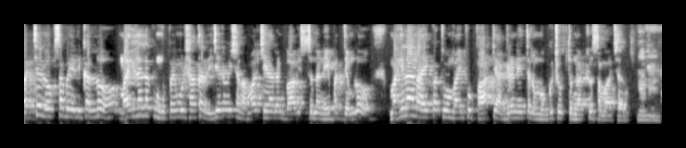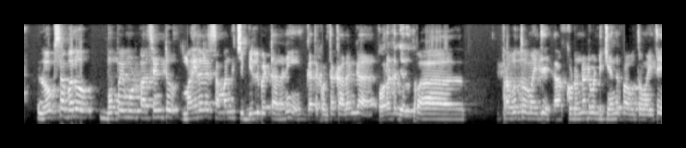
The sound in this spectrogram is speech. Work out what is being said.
వచ్చే లోక్సభ ఎన్నికల్లో మహిళలకు ముప్పై మూడు శాతం రిజర్వేషన్ అమలు చేయాలని భావిస్తున్న నేపథ్యంలో మహిళా నాయకత్వం వైపు పార్టీ అగ్రనేతలు మొగ్గు చూపుతున్నట్లు సమాచారం. లోక్సభలో ముప్పై మూడు పర్సెంట్ మహిళలకు సంబంధించి బిల్లు పెట్టాలని గత కొంతకాలంగా పోరాటం ప్రభుత్వం అయితే అక్కడ ఉన్నటువంటి కేంద్ర ప్రభుత్వం అయితే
